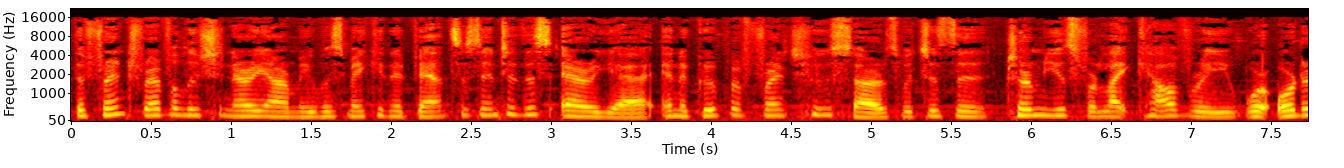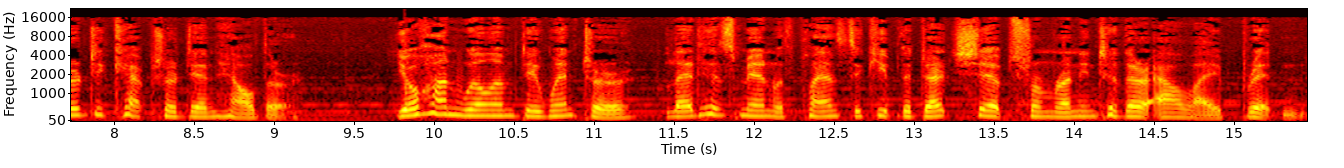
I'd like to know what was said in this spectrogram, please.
The French Revolutionary Army was making advances into this area, and a group of French hussars, which is the term used for light cavalry, were ordered to capture Den Helder. Johann Willem de Winter led his men with plans to keep the Dutch ships from running to their ally, Britain.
